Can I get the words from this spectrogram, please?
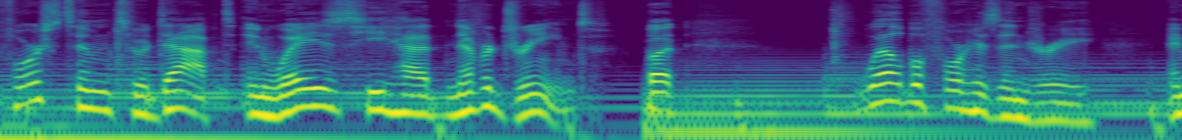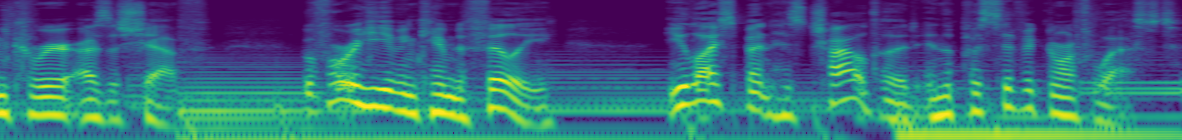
forced him to adapt in ways he had never dreamed. But well before his injury and career as a chef, before he even came to Philly, Eli spent his childhood in the Pacific Northwest.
